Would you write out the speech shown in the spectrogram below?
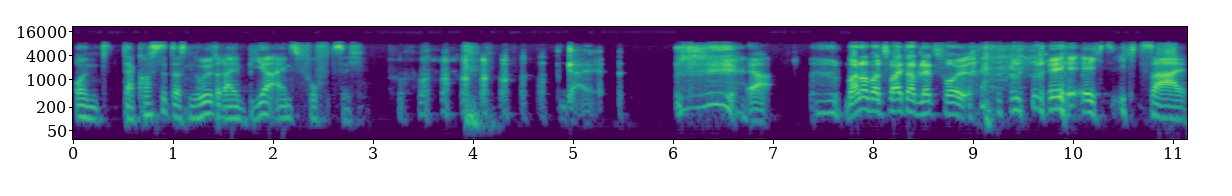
Und da kostet das 03 Bier 1,50. Geil. Ja. Mach noch mal zwei Tabletts voll. Echt, ich zahle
